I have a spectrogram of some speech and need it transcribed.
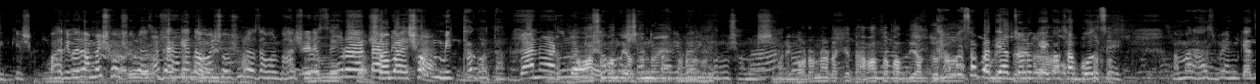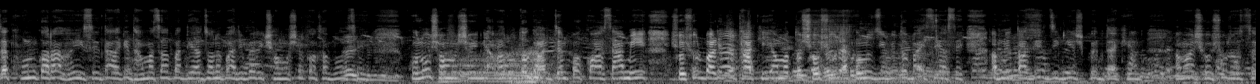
জিজ্ঞেস করেন। আমার শ্বশুর আছে দেখেন আমার শ্বশুর আছে আমার ভাসুর আছে। সবাই সব মিথ্যা কথা। কোনো সমস্যা নেই পারিবারিক কোনো সমস্যা মানে ঘটনাটাকে ধামাচাপা দেওয়ার জন্য ধামাচাপা দেওয়ার জন্য কে কথা বলছে? আমার হাজব্যান্ডকে যে খুন করা হয়েছে তারা কি ধামাচাপা দেওয়ার জন্য পারিবারিক সমস্যার কথা বলছে। কোনো সমস্যা হয়নি আমারও তো গার্জেন পক্ষ আছে আমি শ্বশুর বাড়িতে থাকি আমার তো শ্বশুর এখনও জীবিত বাইসে আছে। আপনি তাদের জিজ্ঞেস করে দেখেন। আমার শ্বশুর হচ্ছে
